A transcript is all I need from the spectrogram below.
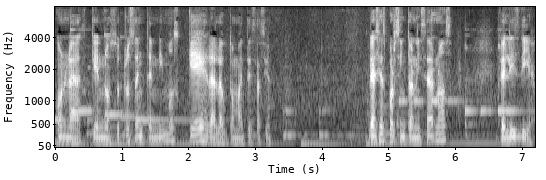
con la que nosotros entendimos qué era la automatización. Gracias por sintonizarnos. Feliz día.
